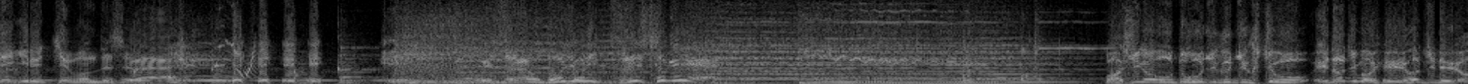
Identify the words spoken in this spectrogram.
できるっちゅうもんですわ。こいつらを道場に吊るしとけ！わしが男塾塾長枝島平八である。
